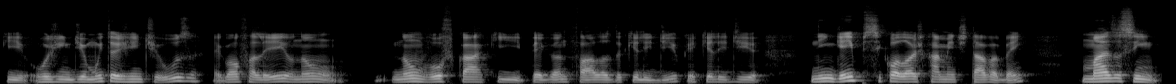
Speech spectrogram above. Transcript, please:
que hoje em dia muita gente usa. É igual eu falei, eu não não vou ficar aqui pegando falas daquele dia, porque aquele dia ninguém psicologicamente estava bem, mas assim,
